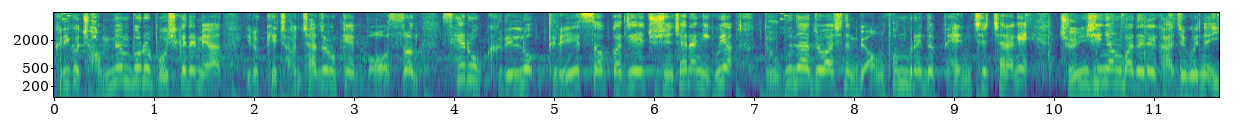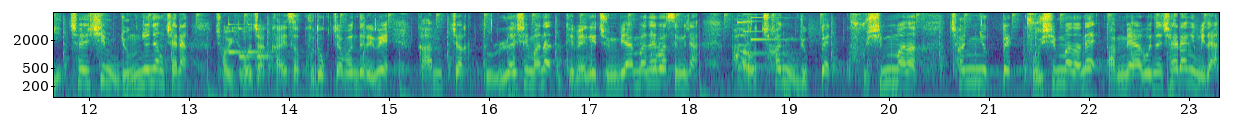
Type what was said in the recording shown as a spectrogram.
그리고 전면부를 보시게 되면 이렇게 전차주분께 멋스런 세로 그릴로 드레스업까지 해주신 차량이고요. 누구나 좋아하시는 명품 브랜드 벤츠 차량의 준신형 바디를 가지고 있는 2016년형 차량 저희 효자카에서 구독자분들을 위해 깜짝 놀라실 만한 금액에 준비 한번 해봤습니다. 바로 1690만원, 1690만원에 판매하고 있는 차량입니다.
